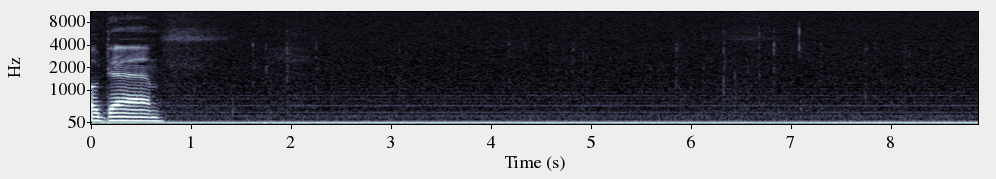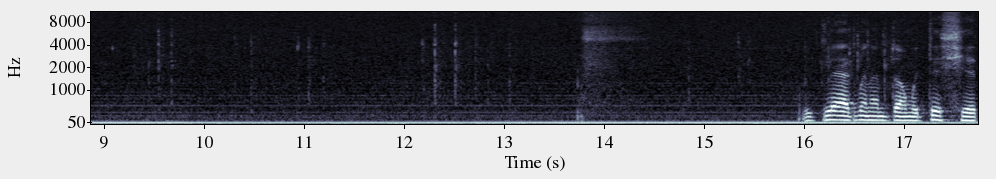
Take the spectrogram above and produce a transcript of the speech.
Oh damn. Glad when I'm done with this shit.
